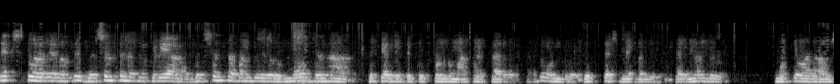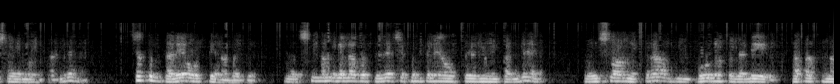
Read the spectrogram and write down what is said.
ನೆಕ್ಸ್ಟ್ ಬರೋದೇನಂದ್ರೆ ದುಷ್ಯಂತನ ಜೊತೆಗೆ ದುಷ್ಯಂತ ಬಂದು ಇವರು ಮೂರು ಜನ ಕೃತಿಯ ಜೊತೆ ಕುತ್ಕೊಂಡು ಮಾತಾಡ್ತಾ ಇರಬೇಕಾದ್ರೆ ಒಂದು ಡಿಸ್ಕಷನ್ ಬಂದಿದ್ದಂತ ಇನ್ನೊಂದು ಮುಖ್ಯವಾದ ಅಂಶ ಏನು ಅಂತಂದ್ರೆ ಶಕುಂತಲೆಯ ಉತ್ತೀರ್ಣ ಬಗ್ಗೆ. ನಮಗೆಲ್ಲ ಗೊತ್ತಿದೆ ಶಕುಂತಲೆಯ ಉತ್ತೀರ್ಣ ಅಂತಂದ್ರೆ ವಿಶ್ವಾಮಿತ್ರ ಭೂಲೋಕದಲ್ಲಿ ತಪಸ್ಸನ್ನ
